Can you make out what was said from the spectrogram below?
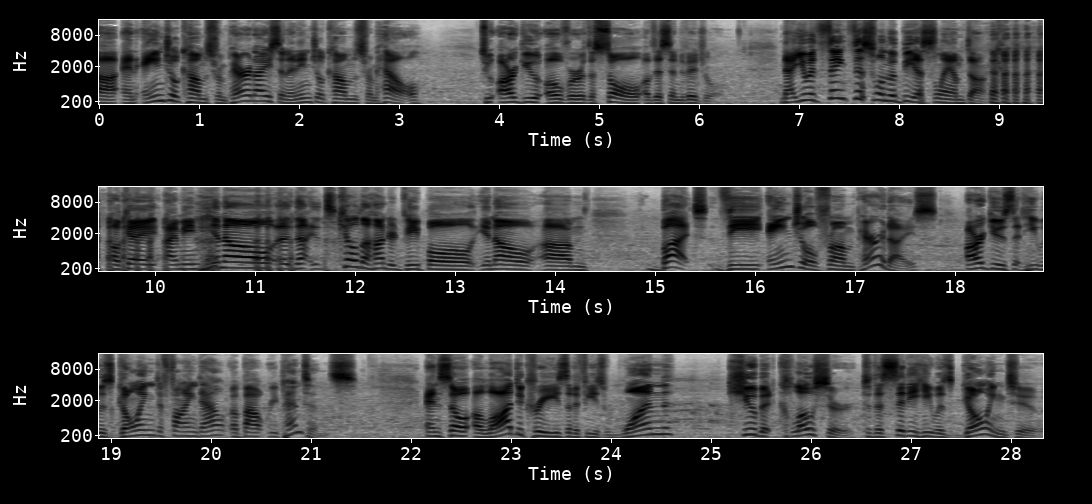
uh, an angel comes from paradise and an angel comes from hell to argue over the soul of this individual. Now, you would think this one would be a slam dunk. okay? I mean, you know, it's killed 100 people, you know. Um, but the angel from paradise argues that he was going to find out about repentance. And so Allah decrees that if he's one cubit closer to the city he was going to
